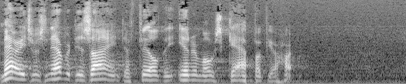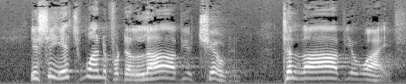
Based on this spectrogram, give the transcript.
Marriage was never designed to fill the innermost gap of your heart. You see, it's wonderful to love your children, to love your wife,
